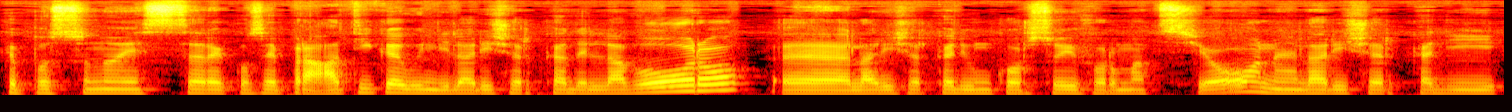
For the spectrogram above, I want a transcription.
che possono essere cose pratiche, quindi la ricerca del lavoro, eh, la ricerca di un corso di formazione, la ricerca di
